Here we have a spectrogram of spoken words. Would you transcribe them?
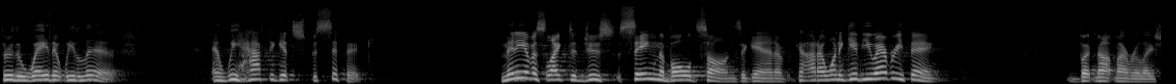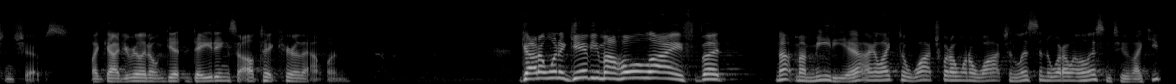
through the way that we live. And we have to get specific. Many of us like to just sing the bold songs again of God, I want to give you everything, but not my relationships. Like, God, you really don't get dating, so I'll take care of that one. God, I want to give you my whole life, but not my media. I like to watch what I want to watch and listen to what I want to listen to. Like, you,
